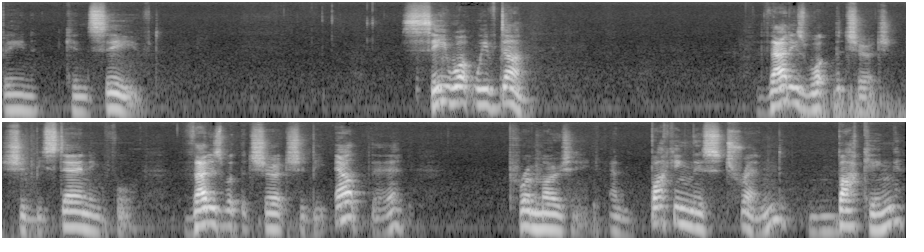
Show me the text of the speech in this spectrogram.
been conceived. See what we've done. That is what the church should be standing for. That is what the church should be out there promoting and bucking this trend. Bucking,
